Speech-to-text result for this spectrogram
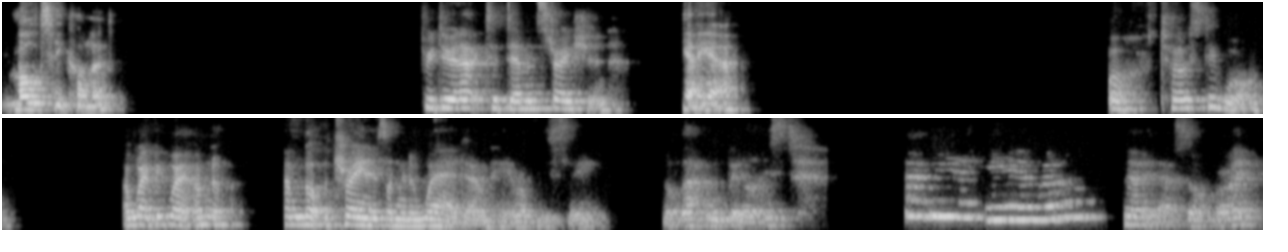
multicoloured. Should we do an active demonstration? Yeah, yeah. Oh, toasty warm. I won't be wearing. I'm not. I haven't got the trainers I'm going to wear down here, obviously. Not that organised. I'm a hero. No, that's not right.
